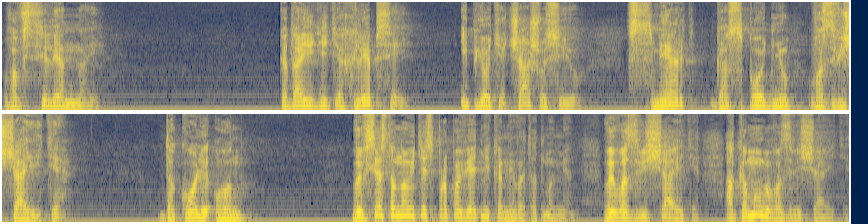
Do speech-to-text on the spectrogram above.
во Вселенной. Когда едите хлеб сей и пьете чашу сию, смерть Господню возвещаете, доколе Он вы все становитесь проповедниками в этот момент. Вы возвещаете. А кому вы возвещаете?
